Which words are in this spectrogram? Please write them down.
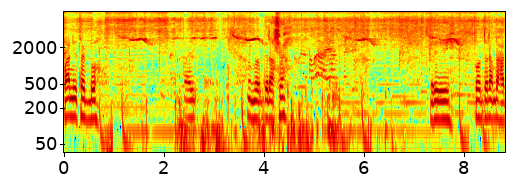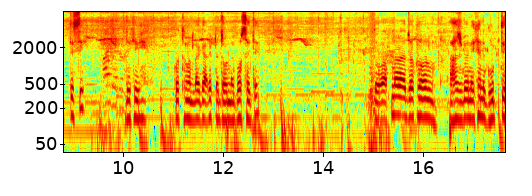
পানিও থাকব। তাই আমাদের আশা। এই পথ ধরে আমরা হাঁটতেছি, দেখি কতক্ষণ লাগে আরেকটা ঝর্ণায় পৌঁছাইতে। তো আপনারা যখন আসবেন এখানে ঘুরতে,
